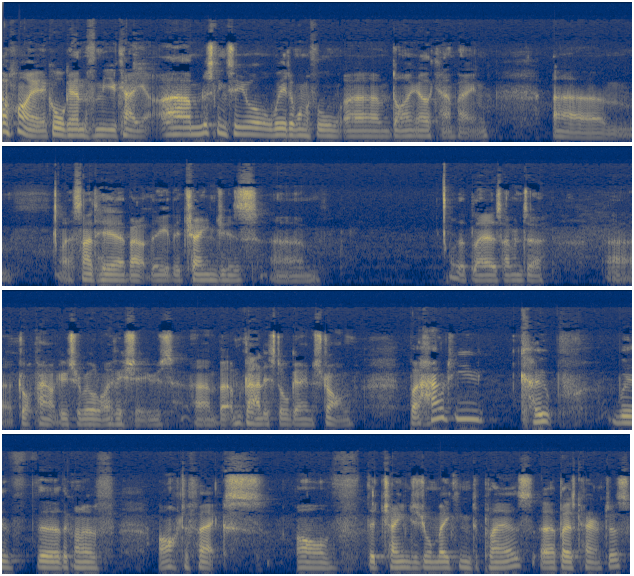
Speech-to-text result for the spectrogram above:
Oh, hi, call again from the UK. Um, listening to your weird and wonderful um, Dying Earth campaign. Um, sad here about the, the changes, um, the players having to uh, drop out due to real life issues, um, but I'm glad it's still going strong. But how do you cope with the, the kind of artifacts of the changes you're making to players, uh, players' characters?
